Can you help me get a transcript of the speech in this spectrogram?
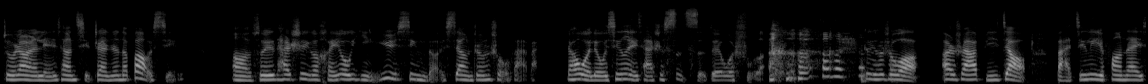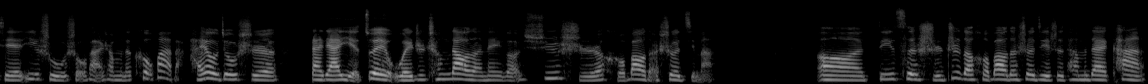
就让人联想起战争的暴行。嗯，所以它是一个很有隐喻性的象征手法吧。然后我留心了一下，是四次，对我数了，这就是我二刷比较把精力放在一些艺术手法上面的刻画吧。还有就是大家也最为之称道的那个虚实核爆的设计嘛。呃，第一次实质的核爆的设计是他们在看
